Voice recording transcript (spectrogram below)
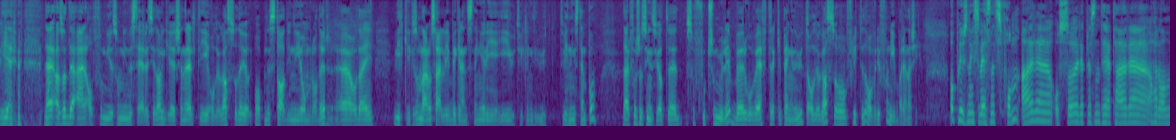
Vi, det, altså, det er altfor mye som investeres i dag eh, generelt i olje og gass, og det åpnes stadig nye områder. Eh, og det virker ikke som det er noe særlig begrensninger i, i utvinningstempo. Derfor så synes vi at så fort som mulig bør OVF trekke pengene ut av olje og gass og flytte det over i fornybar energi. Opplysningsvesenets fond er eh, også representert her, eh, Harald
